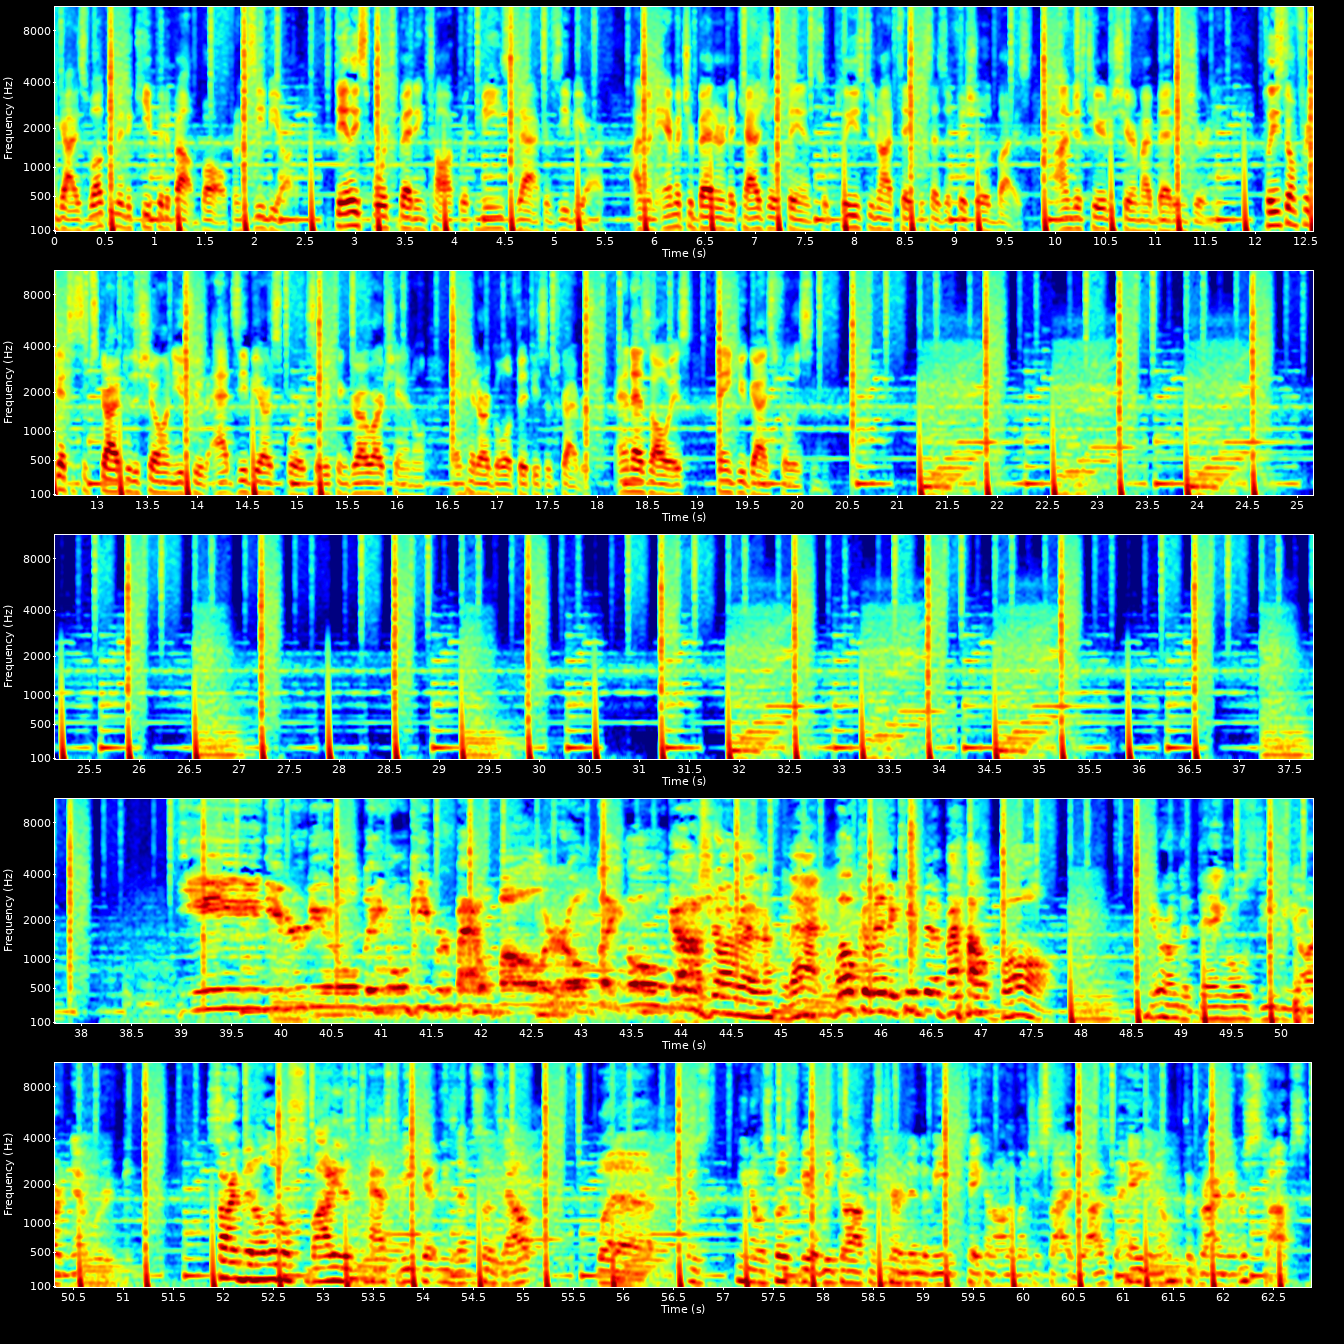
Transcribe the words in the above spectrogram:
Hey guys, welcome into Keep It About Ball from ZBR, daily sports betting talk with me, Zach of ZBR. I'm an amateur bettor and a casual fan, so please do not take this as official advice. I'm just here to share my betting journey. Please don't forget to subscribe to the show on YouTube at ZBR Sports so we can grow our channel and hit our goal of 50 subscribers. And as always, thank you guys for listening. All right, enough of that. Welcome in to Keep It About Ball. Here on the dang old ZBR network. Sorry, been a little spotty this past week getting these episodes out. But uh it was you know, was supposed to be a week off, it's turned into me taking on a bunch of side jobs. But hey, you know, the grind never stops.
